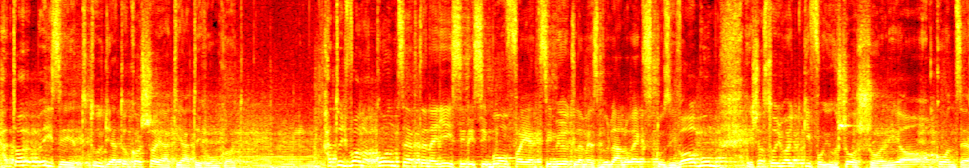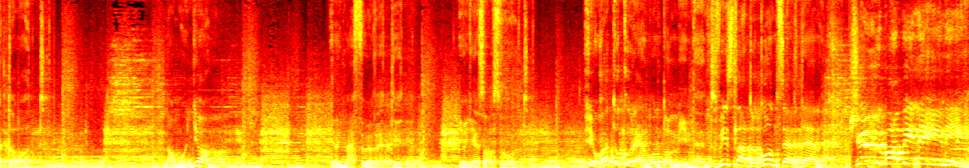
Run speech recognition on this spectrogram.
Hát a izét, tudjátok, a saját játékunkat. Hát, hogy van a koncerten egy ACDC Bonfire című ötlemezből álló exkluzív album, és azt, hogy majd ki fogjuk sorsolni a, a koncert alatt. Na mondjam? Ja, hogy már fölvették. Ja, hogy ez az volt. Jó, hát akkor elmondtam mindent. Viszlát a koncerten! Cső, Babi néni!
